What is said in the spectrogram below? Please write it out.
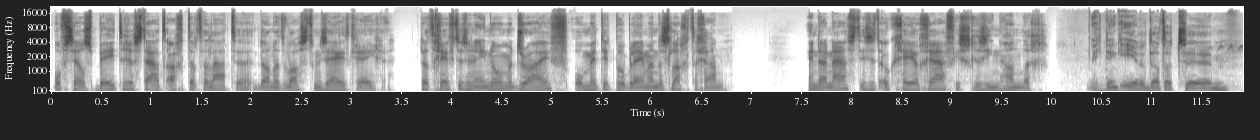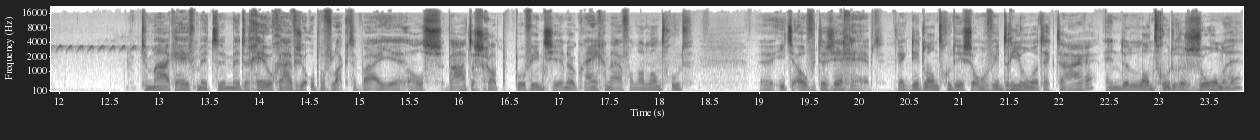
of zelfs betere staat achter te laten dan het was toen zij het kregen. Dat geeft dus een enorme drive om met dit probleem aan de slag te gaan. En daarnaast is het ook geografisch gezien handig. Ik denk eerder dat het uh, te maken heeft met, uh, met de geografische oppervlakte, waar je als waterschap, provincie en ook eigenaar van een landgoed uh, iets over te zeggen hebt. Kijk, dit landgoed is ongeveer 300 hectare. En de landgoederenzone,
